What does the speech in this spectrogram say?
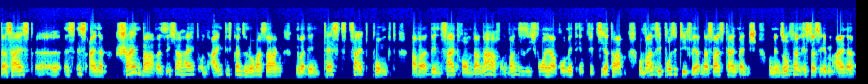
Das heißt, äh, es ist eine scheinbare Sicherheit und eigentlich können Sie nur was sagen über den Testzeitpunkt. Aber den Zeitraum danach und wann Sie sich vorher womit infiziert haben und wann Sie positiv werden, das weiß kein Mensch. Und insofern ist das eben eine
